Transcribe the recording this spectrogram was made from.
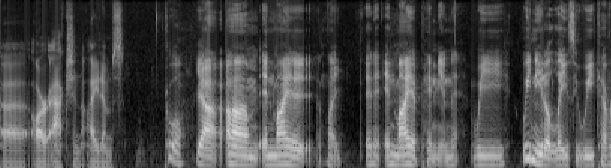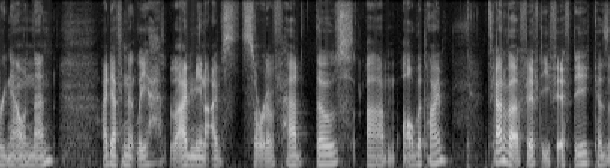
uh, our action items. Cool. Yeah. Um. In my like in in my opinion, we we need a lazy week every now and then. I definitely, I mean, I've sort of had those um, all the time. It's kind of a 50 50 because,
